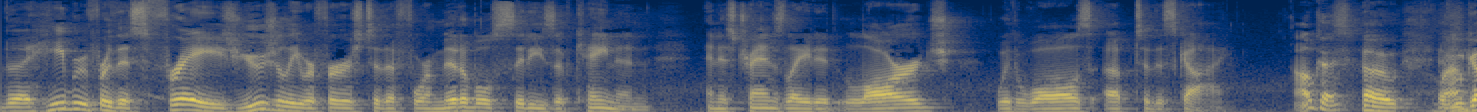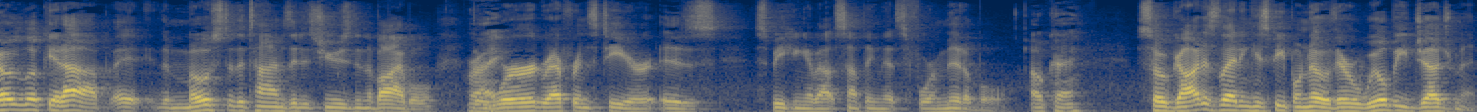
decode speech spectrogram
the Hebrew for this phrase usually refers to the formidable cities of Canaan and is translated large with walls up to the sky. Okay. So if you go look it up, it, the most of the times that it's used in the Bible, right. the word referenced here is speaking about something that's formidable. Okay. So God is letting his people know there will be judgment,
